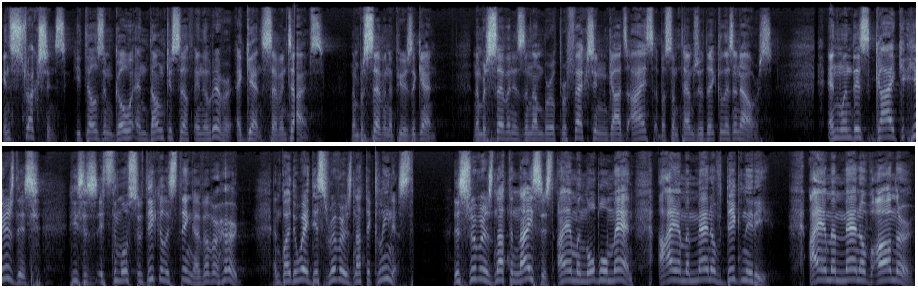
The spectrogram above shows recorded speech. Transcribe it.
instructions. He tells him, Go and dunk yourself in the river again seven times. Number seven appears again. Number seven is the number of perfection in God's eyes, but sometimes ridiculous in ours. And when this guy hears this, he says, It's the most ridiculous thing I've ever heard. And by the way, this river is not the cleanest. This river is not the nicest. I am a noble man. I am a man of dignity. I am a man of honor.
